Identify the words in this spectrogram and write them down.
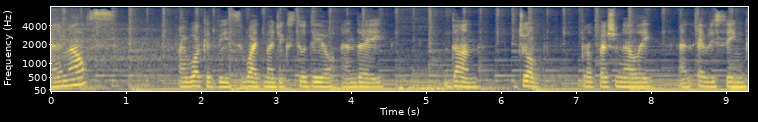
animals. I worked with White Magic Studio and they done job professionally and everything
